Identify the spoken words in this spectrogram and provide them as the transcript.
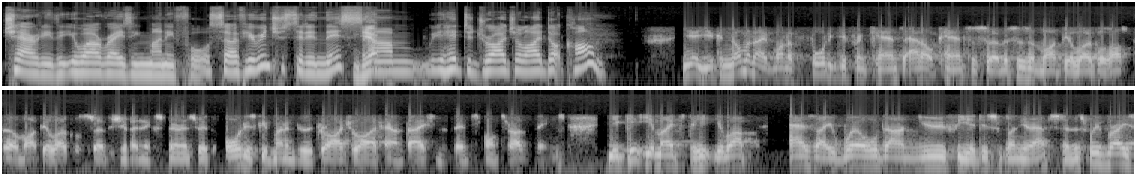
charity that you are raising money for. So, if you're interested in this, Yep. um, you head to dryjuly.com. Yeah, you can nominate one of 40 different cancer, adult cancer services. It might be a local hospital, it might be a local service you've had an experience with, or just give money to the Dry July Foundation that then sponsor other things. You get your mates to hit you up as a well done you for your discipline, your abstinence. We've raised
